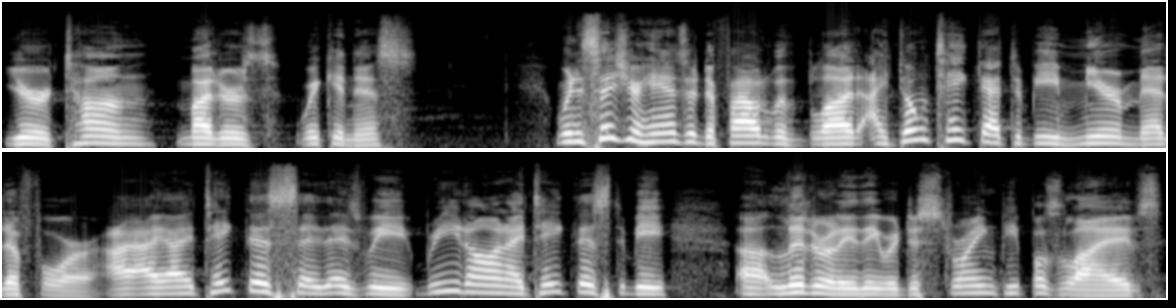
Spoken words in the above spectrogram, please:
your tongue mutters wickedness. When it says your hands are defiled with blood, I don't take that to be mere metaphor. I, I, take this, as we read on, I take this to be uh, literally they were destroying people's lives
